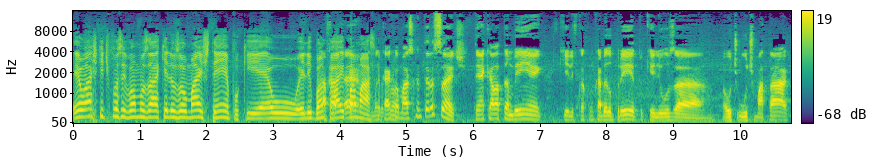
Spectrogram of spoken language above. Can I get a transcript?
Eu acho que, tipo assim, vamos usar a que ele usou mais tempo, que é o ele Bankai com a máscara. Bankai com a máscara é interessante. Tem aquela também é, que ele fica com o cabelo preto, que ele usa o último ataque.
